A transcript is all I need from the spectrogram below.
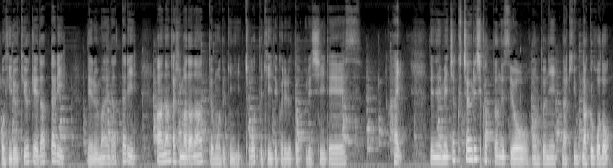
お昼休憩だったり、寝る前だったり、あ、なんか暇だなって思う時にちょこっと聞いてくれると嬉しいです。はい。でね、めちゃくちゃ嬉しかったんですよ。本当に泣き、泣くほど。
